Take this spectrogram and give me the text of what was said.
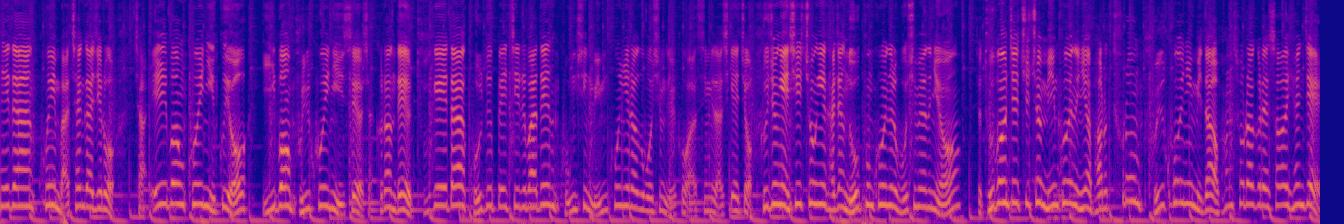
해당 코인 마찬가지로 자 1번 코인이 있고요. 2번 불코인이 있어요. 자 그런데 두 개 다 골드 배지를 받은 공식 밈코인이라고 보시면 될 것 같습니다. 아시겠죠? 그 중에 시총이 가장 높은 코인을 보시면은요. 자, 두 번째 추천 밈코인은요. 바로 트론 불코인입니다. 황소라 그래서 현재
